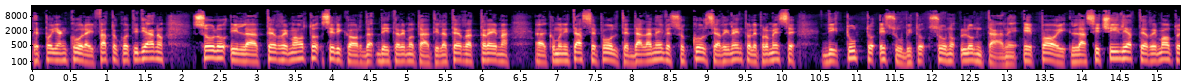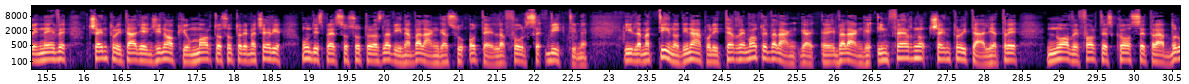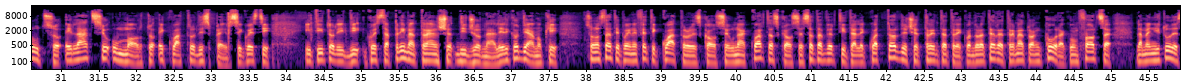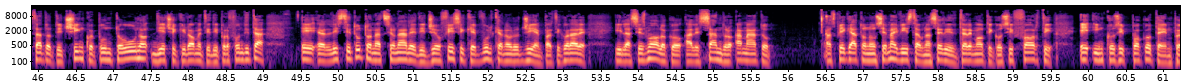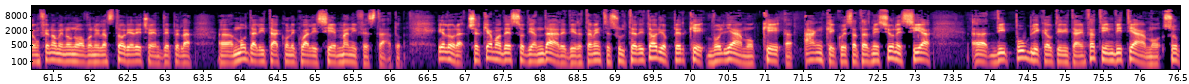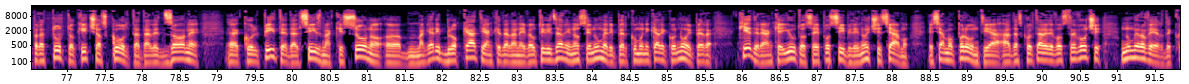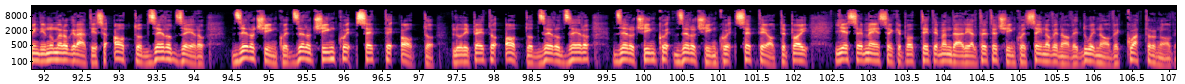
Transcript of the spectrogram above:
E poi ancora il fatto quotidiano, solo il terremoto si ricorda dei terremotati. La terra trema, eh, comunità sepolte dalla neve, soccorsi a rilento, le promesse di tutto e subito sono lontane. E poi la Sicilia, terremoto e neve, centro Italia in ginocchio, un morto sotto le macerie, un disperso sotto la slavina, valanga su hotel, forse vittime. Il mattino di Napoli, terremoto e valanghe, eh, valanghe inferno, centro Italia, tre nuove forti scosse tra Abruzzo e Lazio, un morto e quattro dispersi. Questi i titoli di questa prima tranche di giornali. Ricordiamo che sono state poi in effetti quattro le scosse, una quarta scossa è stata avvertita alle 14.33 quando la terra ha tremato ancora con forza, la magnitudo è stata di 5.1, 10 km di profondità e eh, l'Istituto Nazionale di Geofisica e Vulcanologia, in particolare il sismologo Alessandro Amato, ha spiegato non si è mai vista una serie di terremoti così forti e in così poco tempo. È un fenomeno nuovo nella storia recente per la uh, modalità con le quali si è manifestato. E allora cerchiamo adesso di andare direttamente sul territorio perché vogliamo che uh, anche questa trasmissione sia eh, di pubblica utilità. Infatti invitiamo soprattutto chi ci ascolta dalle zone eh, colpite dal sisma che sono eh, magari bloccati anche dalla neve a utilizzare i nostri numeri per comunicare con noi, per chiedere anche aiuto se è possibile. Noi ci siamo e siamo pronti a, ad ascoltare le vostre voci. Numero verde, quindi numero gratis 800 05 05 78. Lo ripeto 800 05 05 78 e poi gli sms che potete potete mandare al 335 699 2949.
